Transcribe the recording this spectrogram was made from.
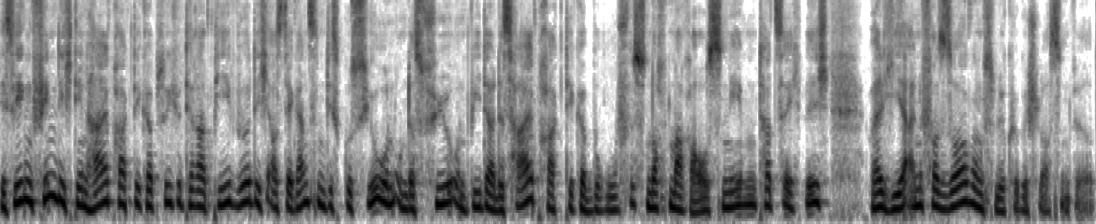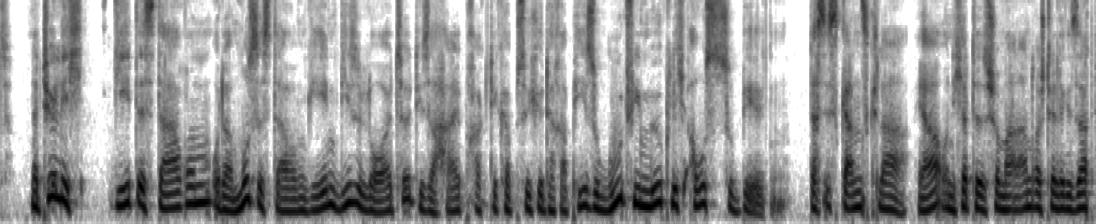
Deswegen finde ich den Heilpraktiker Psychotherapie würde ich aus der ganzen Diskussion um das Für und Wider des Heilpraktikerberufes nochmal rausnehmen tatsächlich, weil hier eine Versorgungslücke geschlossen wird. Natürlich geht es darum oder muss es darum gehen, diese Leute, diese Heilpraktiker Psychotherapie so gut wie möglich auszubilden. Das ist ganz klar. Ja, und ich hatte es schon mal an anderer Stelle gesagt,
